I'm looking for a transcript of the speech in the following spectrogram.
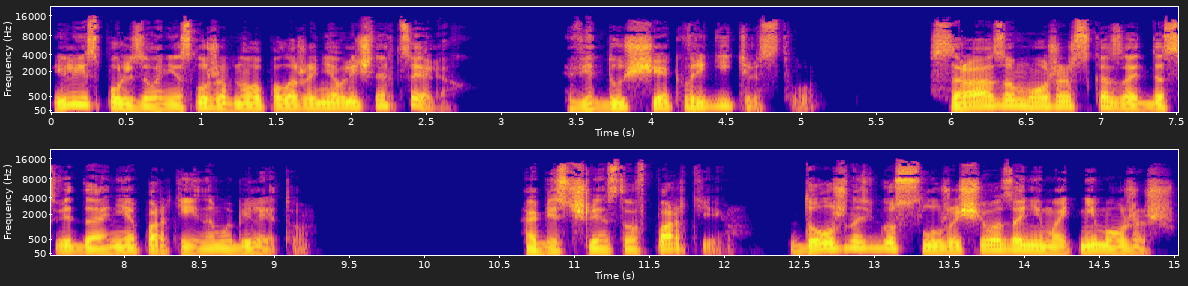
или использование служебного положения в личных целях, ведущее к вредительству. Сразу можешь сказать «до свидания» партийному билету. А без членства в партии должность госслужащего занимать не можешь.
